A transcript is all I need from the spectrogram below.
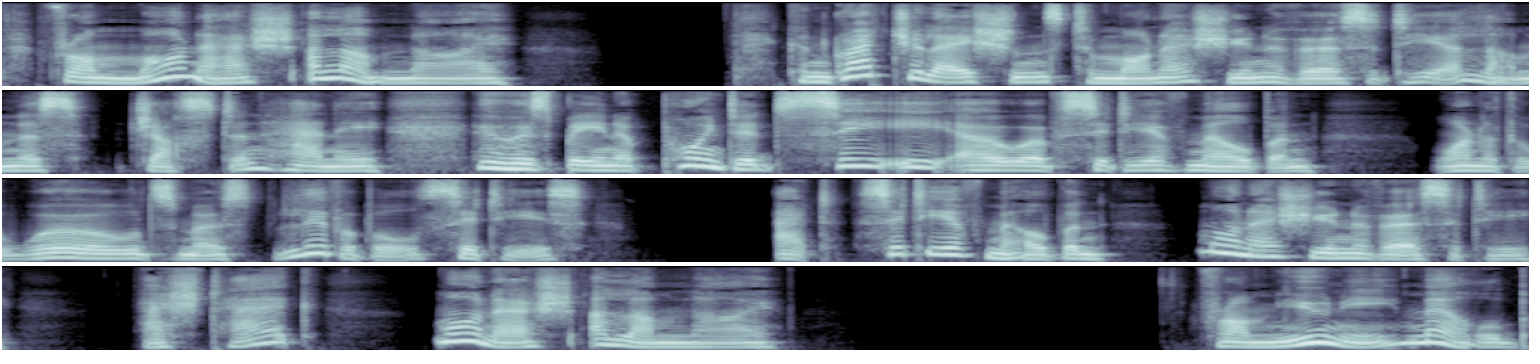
From Monash Alumni. Congratulations to Monash University alumnus Justin Hanney, who has been appointed CEO of City of Melbourne, one of the world's most livable cities. At City of Melbourne, Monash University. Hashtag Monash Alumni. From Uni Melb.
